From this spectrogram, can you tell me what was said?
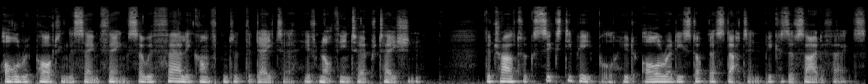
all reporting the same thing, so we're fairly confident of the data, if not the interpretation. The trial took 60 people who'd already stopped their statin because of side effects,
